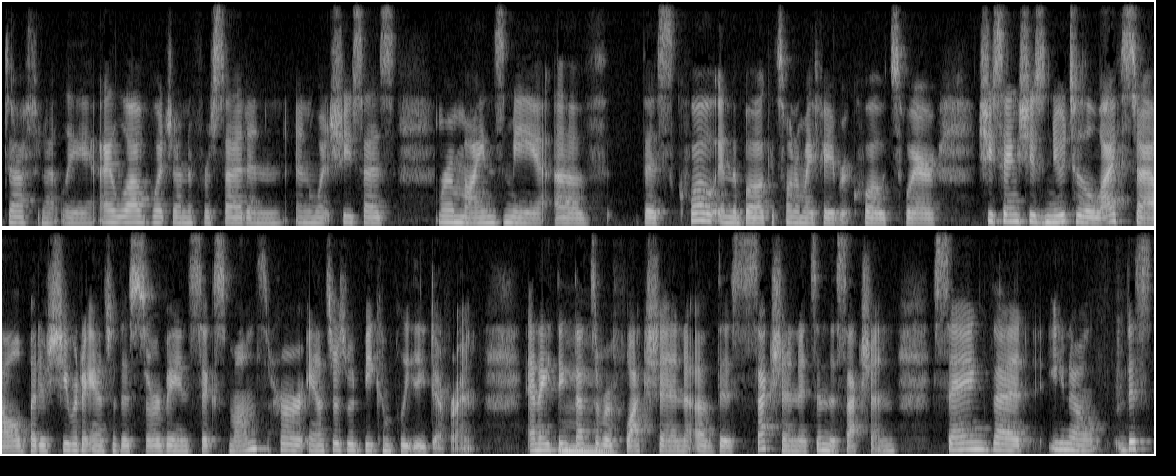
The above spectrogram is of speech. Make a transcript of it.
Definitely. I love what Jennifer said and and what she says reminds me of this quote in the book. It's one of my favorite quotes where she's saying she's new to the lifestyle, but if she were to answer this survey in six months, her answers would be completely different. And I think mm. that's a hmm. reflection of this section. It's in the section saying that, you know, this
